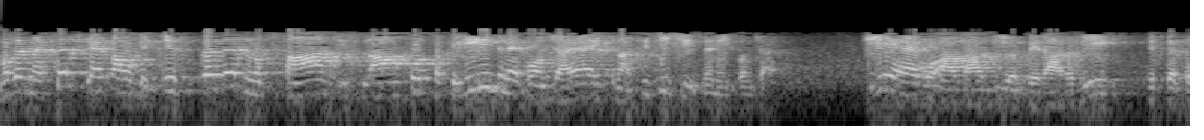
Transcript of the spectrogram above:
مگر میں سچ کہتا ہوں کہ جس قدر نقصان اسلام کو تکلیف نے پہنچایا اتنا کسی چیز نے نہیں پہنچایا۔ یہ ہے وہ آزادی اور بیرا روی جس کا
